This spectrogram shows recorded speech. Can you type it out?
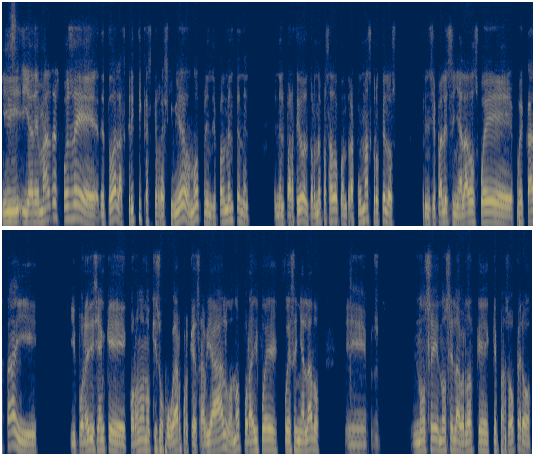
Y, además después de, todas las críticas que recibieron, ¿no? Principalmente en el, en el partido del torneo pasado contra Pumas, creo que los principales señalados fue, fue Cata y, por ahí decían que Corona no quiso jugar porque sabía algo, ¿no? Por ahí fue, fue señalado. Eh, pues, no sé, no sé la verdad qué, pasó, pero,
